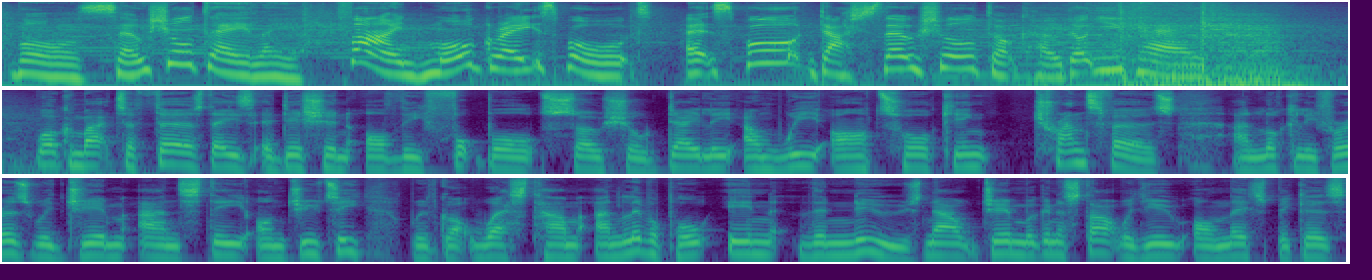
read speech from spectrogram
Football's Social Daily. Find more great sport at sport-social.co.uk. Welcome back to Thursday's edition of the Football Social Daily, and we are talking transfers. And luckily for us, with Jim and Steve on duty, we've got West Ham and Liverpool in the news. Now, Jim, we're going to start with you on this because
